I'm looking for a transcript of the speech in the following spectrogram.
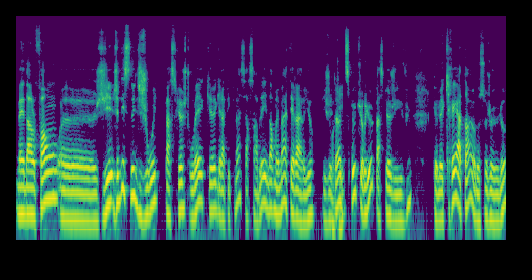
Mais dans le fond, euh, j'ai décidé d'y jouer parce que je trouvais que graphiquement, ça ressemblait énormément à Terraria. Puis j'étais un petit peu curieux parce que j'ai vu que le créateur de ce jeu-là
